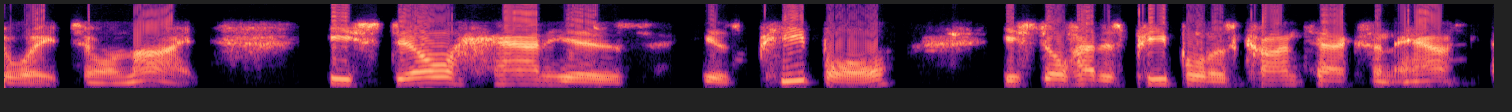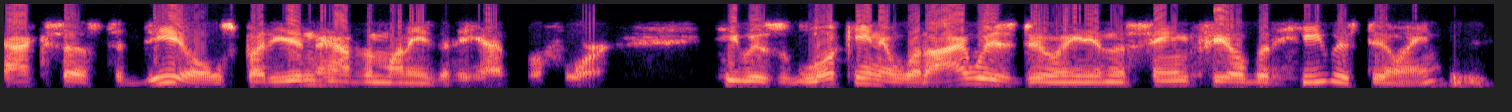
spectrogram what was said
08, 2009. He still had his his people. He still had his people and his contacts and access to deals, but he didn't have the money that he had before. He was looking at what I was doing in the same field that he was doing,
